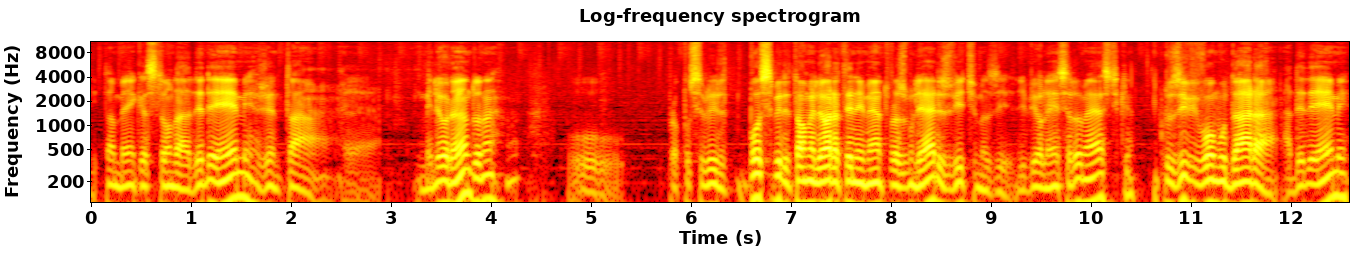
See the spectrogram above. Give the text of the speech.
E também a questão da DDM, a gente está uh, eh, melhorando, né? para possibilitar um melhor atendimento para as mulheres vítimas de, de, violência doméstica. Inclusive, vou mudar a, a DDM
